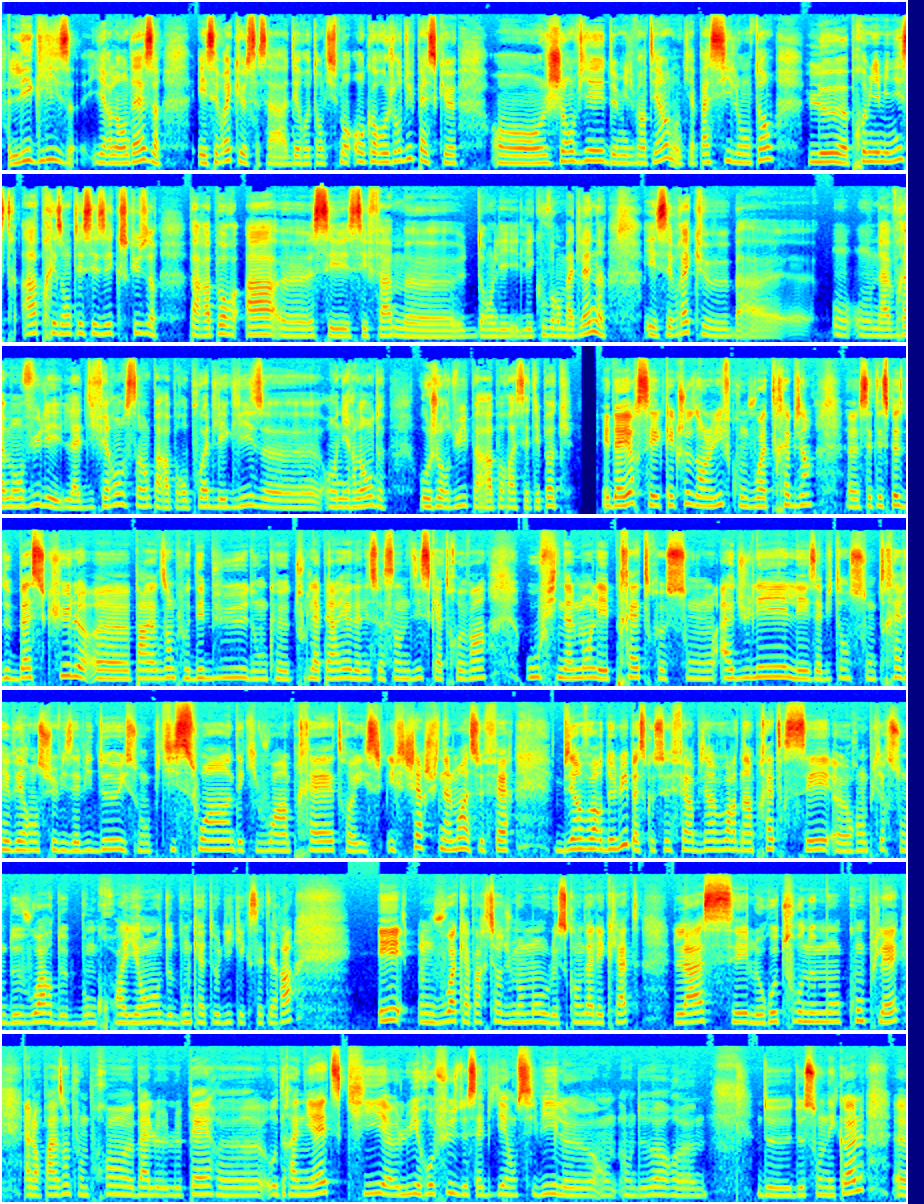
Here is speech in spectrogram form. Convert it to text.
l'Église irlandaise. Et c'est vrai que ça, a des retentissements encore aujourd'hui parce que en janvier 2021, donc il n'y a pas si longtemps, le Premier ministre a présenté ses excuses par rapport à ces, femmes dans les, les couvents Madeleine. Et c'est vrai que bah, euh, on, a vraiment vu la différence hein, par rapport au poids de l'Église euh, en Irlande aujourd'hui par rapport à cette époque. Et d'ailleurs, c'est quelque chose dans le livre qu'on voit très bien, euh, cette espèce de bascule, euh, par exemple au début, donc euh, toute la période années 70-80, où finalement les prêtres sont adulés, les habitants sont très révérencieux vis-à-vis d'eux, ils sont aux petits soins dès qu'ils voient un prêtre, ils, ils, cherchent finalement à se faire bien voir de lui, parce que se faire bien voir d'un prêtre, c'est remplir son devoir de bon croyant, de bon catholique, etc. Et on voit qu'à partir du moment où le scandale éclate, là, c'est le retournement complet. Alors, par exemple, on prend euh, bah, le, père euh, qui, euh, lui, refuse de s'habiller en civil en, dehors de, son école,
